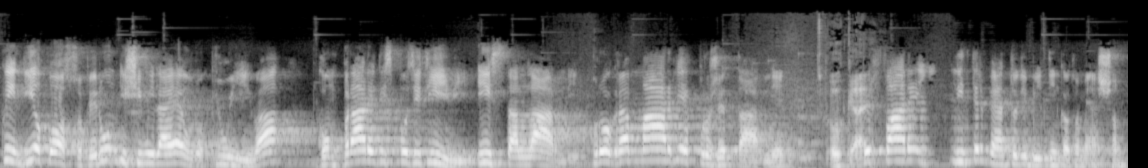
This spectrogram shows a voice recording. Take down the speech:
Quindi io posso per 11.000 euro più IVA comprare dispositivi, installarli, programmarli e progettarli per Ok, fare l'intervento di building automation.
